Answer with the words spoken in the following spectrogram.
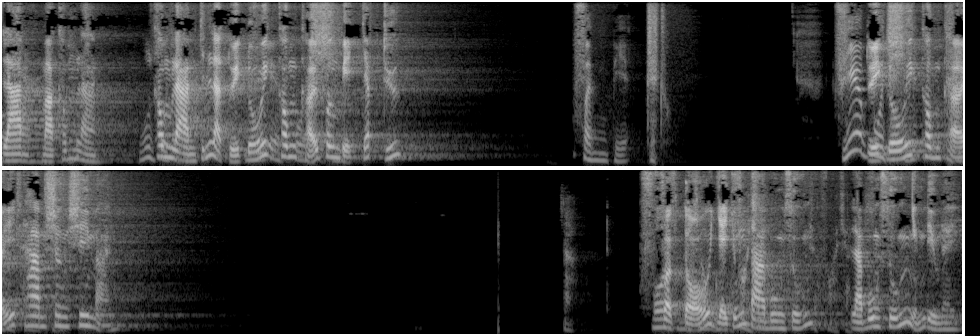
Làm mà không làm. không làm chính là tuyệt đối không khởi phân biệt chấp trước. Tuyệt đối không khởi tham sân si mạng phật tổ dạy chúng ta buông xuống là buông xuống những điều này.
